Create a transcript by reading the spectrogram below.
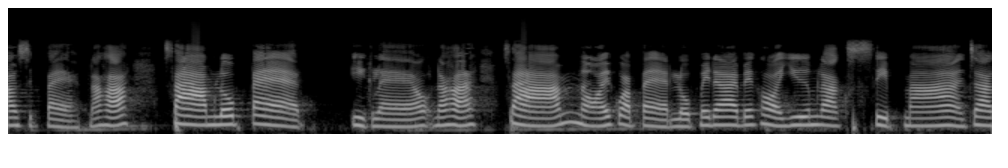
398 นะคะ3ลบ8อีกแล้วนะคะ 3 น้อยกว่า 8 ลบไม่ได้ ไปขอยืมหลัก 10 มาจาก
